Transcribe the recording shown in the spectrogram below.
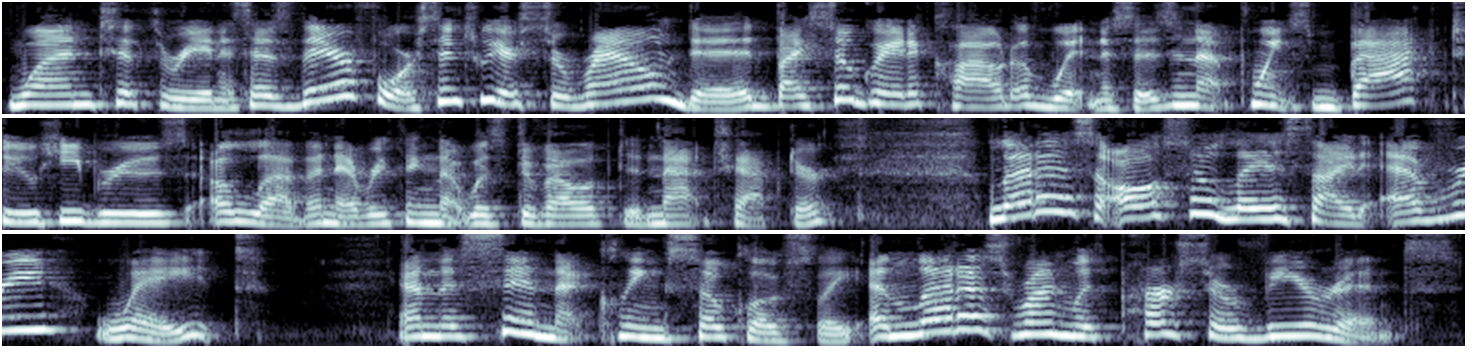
1 to 3. And it says, Therefore, since we are surrounded by so great a cloud of witnesses, and that points back to Hebrews 11, everything that was developed in that chapter, Let us also lay aside every weight and the sin that clings so closely, and let us run with perseverance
